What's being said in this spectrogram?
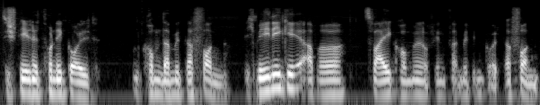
sie stehlen eine Tonne Gold und kommen damit davon. Nicht wenige, aber zwei kommen auf jeden Fall mit dem Gold davon.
